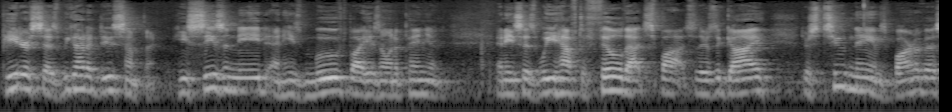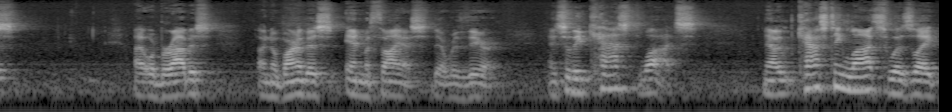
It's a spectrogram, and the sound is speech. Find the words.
Peter says, We got to do something. He sees a need and he's moved by his own opinion. And he says, We have to fill that spot. So there's a guy, there's two names, Barnabas uh, or Barabbas, uh, no, Barnabas and Matthias that were there. And so they cast lots. Now, casting lots was like,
